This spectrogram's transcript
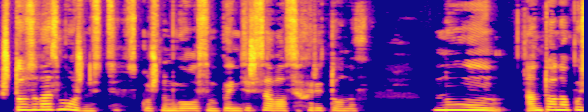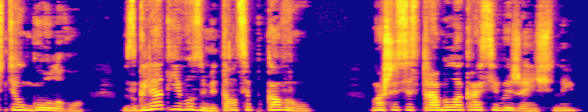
«Что за возможность?» — скучным голосом поинтересовался Харитонов. «Ну...» — Антон опустил голову. Взгляд его заметался по ковру. «Ваша сестра была красивой женщиной».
